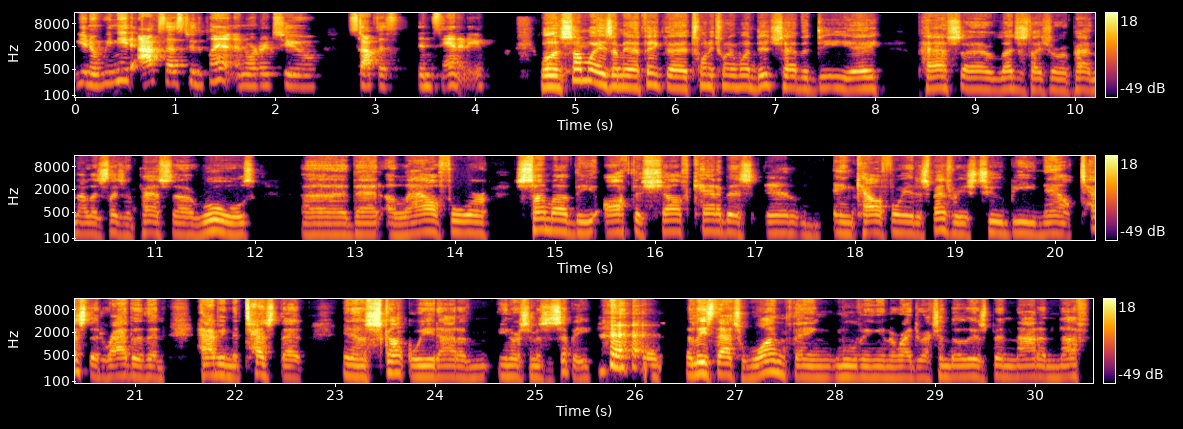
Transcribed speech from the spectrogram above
You know we need access to the plant in order to stop this insanity. Well in some ways i mean i think that 2021 did have the dea pass uh, legislation or pass not legislation pass uh, rules uh, that allow for some of the off-the-shelf cannabis in in California dispensaries to be now tested rather than having to test that you know skunk weed out of University of Mississippi. at least that's one thing moving in the right direction. Though there's been not enough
